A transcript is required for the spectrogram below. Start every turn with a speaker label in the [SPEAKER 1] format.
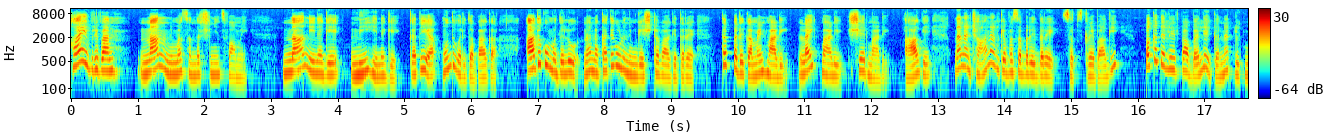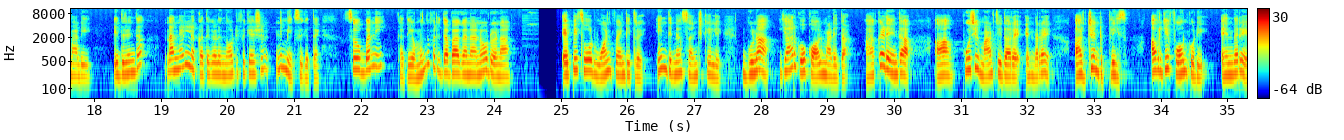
[SPEAKER 1] Hi everyone ನಾನು ನಿಮ್ಮ ಸಂದರ್ಶಿನಿ ಸ್ವಾಮಿ. ನಾನು ನಿನಗೆ, ನೀ ನಿನಗೆ ಕಥೆಯ ಮುಂದುವರಿದ ಭಾಗ. ಅದಕ್ಕೂ ಮೊದಲು ನನ್ನ ಕಥೆಗಳು ನಿಮಗೆ ಇಷ್ಟವಾಗಿದ್ದರೆ ತಪ್ಪದೆ ಕಮೆಂಟ್ ಮಾಡಿ ಲೈಕ್ ಮಾಡಿ ಶೇರ್ ಮಾಡಿ. ಹಾಗೆ ನನ್ನ ಚಾನಲ್ಗೆ ಹೊಸಬರಿದ್ದರೆ ಸಬ್ಸ್ಕ್ರೈಬ್ ಆಗಿ ಪಕ್ಕದಲ್ಲಿರುವ ಬೆಲ್ ಐಕನ್ನ ಕ್ಲಿಕ್ ಮಾಡಿ. ಇದರಿಂದ ನನ್ನೆಲ್ಲ ಕಥೆಗಳ ನೋಟಿಫಿಕೇಷನ್ ನಿಮಗೆ ಸಿಗುತ್ತೆ. ಸೊ ಬನ್ನಿ, ಕಥೆಯ ಮುಂದುವರಿದ ಭಾಗನ ನೋಡೋಣ. ಎಪಿಸೋಡ್ ಒನ್ ಟ್ವೆಂಟಿ ತ್ರೀ ಇಂದಿನ ಸಂಚಿಕೆಯಲ್ಲಿ ಗುಣ ಯಾರಿಗೋ ಕಾಲ್ ಮಾಡಿದ್ದ. ಆ ಕಡೆಯಿಂದ ಆ ಪೂಜೆ ಮಾಡ್ತಿದ್ದಾರೆ ಎಂದರೆ, ಅರ್ಜೆಂಟ್ ಪ್ಲೀಸ್, ಅವರಿಗೆ ಫೋನ್ ಕೊಡಿ. ಎಂದರೆ,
